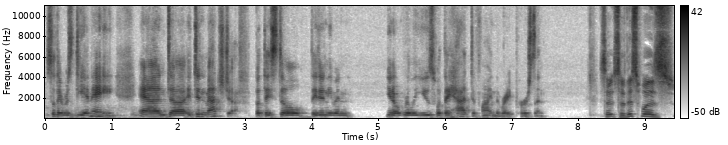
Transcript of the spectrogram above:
so there was DNA, and uh, it didn't match Jeff. But they still they didn't even, you know, really use what they had to find the right person. So so this was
